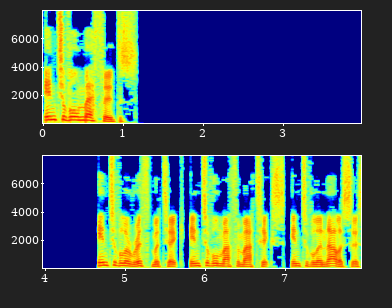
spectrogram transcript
Interval methods Interval arithmetic, interval mathematics, interval analysis,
